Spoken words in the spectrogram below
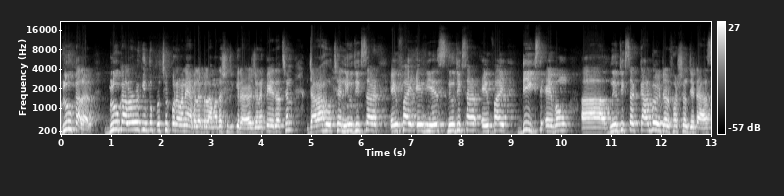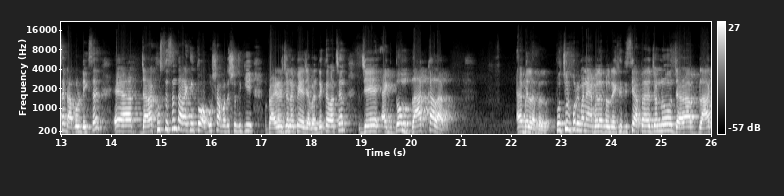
ব্লু কালার ব্লু কালারও কিন্তু প্রচুর পরিমাণে অ্যাভেলেবেল আমাদের সুজুকি রয়ের জন্য পেয়ে যাচ্ছেন। যারা হচ্ছে new Gixxer FI ABS new Gixxer FI ডিক্স এবং মিউজিক্সের কার্বোরেটর ভার্সন যেটা আছে ডাবল ডিক্সের যারা খুঁজতেছেন তারা কিন্তু অবশ্যই আমাদের সুজুকি ব্রাইডের জন্য পেয়ে যাবেন। দেখতে পাচ্ছেন যে একদম ব্ল্যাক কালার অ্যাভেলেবেল প্রচুর পরিমাণে অ্যাভেলেবেল রেখে দিছি আপনাদের জন্য। যারা ব্ল্যাক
